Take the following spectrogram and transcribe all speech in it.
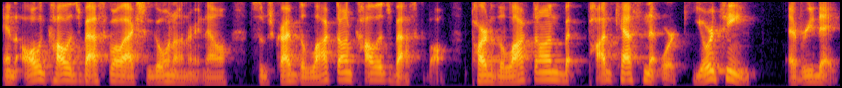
and all the college basketball action going on right now, subscribe to Locked On College Basketball, part of the Locked On Podcast Network, your team every day.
